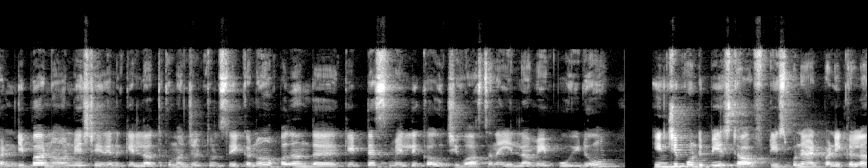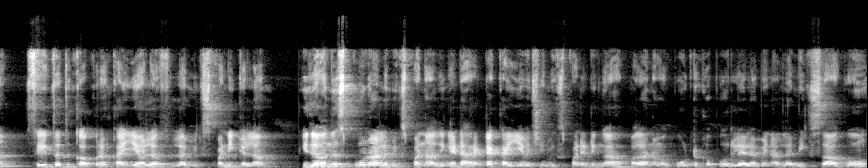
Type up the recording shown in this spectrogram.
கண்டிப்பாக நான் வெஜிடேரியனுக்கு எல்லாத்துக்கும் மஞ்சள் தூள் சேர்க்கணும். அப்போ தான் அந்த கெட்ட ஸ்மெல்லு கவுச்சி வாசனை எல்லாமே போயிடும். இஞ்சி பூண்டு பேஸ்ட் ஆஃப் டீஸ்பூன் ஆட் பண்ணிக்கலாம். சேர்த்ததுக்கப்புறம் கையால் ஃபுல்லாக மிக்ஸ் பண்ணிக்கலாம். இதை வந்து ஸ்பூனால் மிக்ஸ் பண்ணாதீங்க. டேரெக்டாக கையை வச்சு மிக்ஸ் பண்ணிவிடுங்க அப்போ தான் நம்ம போட்டிருக்க பொருள் எல்லாமே நல்லா மிக்ஸ் ஆகும்.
